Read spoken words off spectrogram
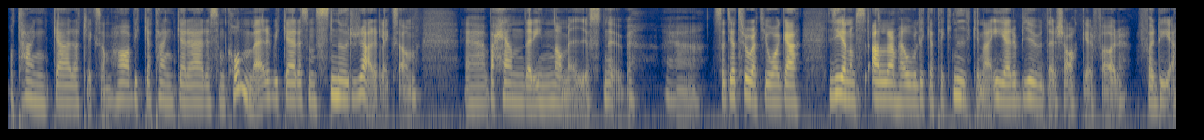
och tankar, att liksom, ha, vilka tankar är det som kommer? Vilka är det som snurrar liksom? Eh, vad händer inom mig just nu? Eh, så att jag tror att yoga genom alla de här olika teknikerna erbjuder saker för, för det.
